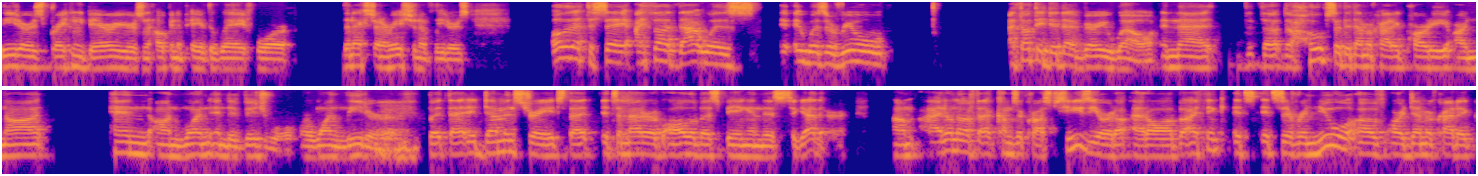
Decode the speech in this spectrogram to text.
leaders breaking barriers and helping to pave the way for the next generation of leaders. All of that to say, I thought that was it was a real. I thought they did that very well, and that the, the hopes of the Democratic Party are not pinned on one individual or one leader, but that it demonstrates that it's a matter of all of us being in this together. Um, I don't know if that comes across cheesy or at, at all, but I think it's it's a renewal of our democratic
